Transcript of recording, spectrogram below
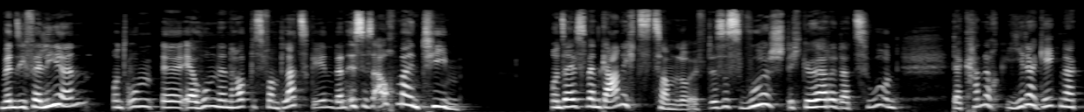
Wenn sie verlieren und um äh, erhobenen Hauptes vom Platz gehen, dann ist es auch mein Team. Und selbst wenn gar nichts zusammenläuft, es ist wurscht, ich gehöre dazu und da kann doch jeder Gegner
